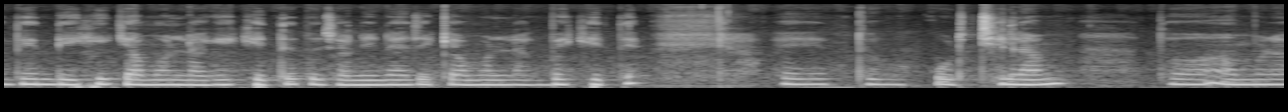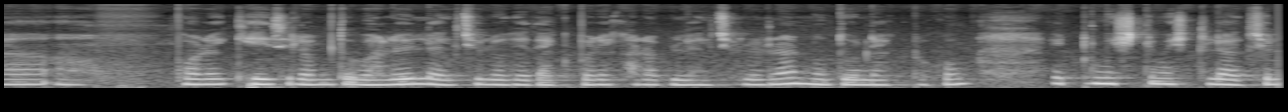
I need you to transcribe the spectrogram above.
একদিন দেখি কেমন লাগে খেতে। তো জানি না যে কেমন লাগবে খেতে। তো করছিলাম। তো আমরা, পরে খেয়েছিলাম। তো ভালোই লাগছিল খেতে। একবারে খারাপ লাগছিল না, নতুন একরকম। একটু মিষ্টি মিষ্টি লাগছিল,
